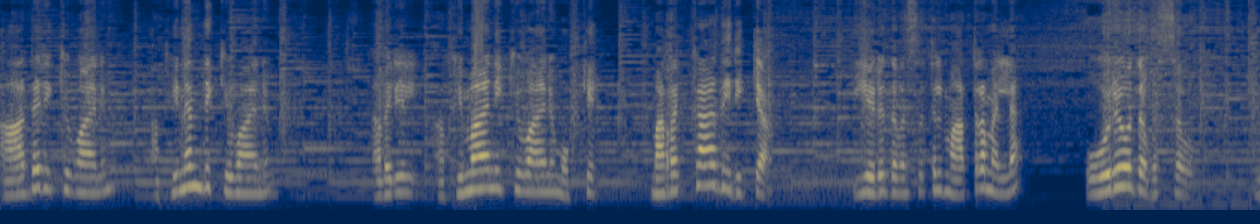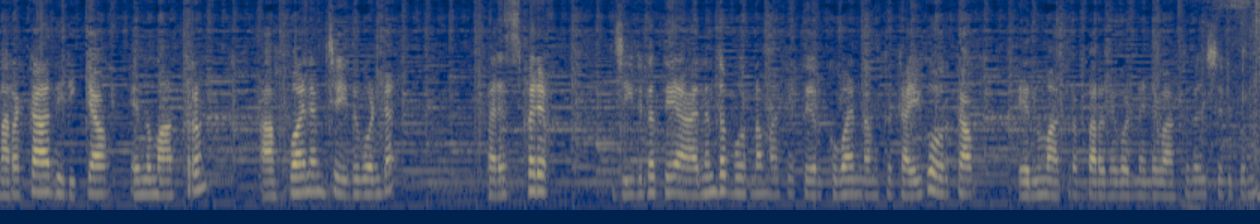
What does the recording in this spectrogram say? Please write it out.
ആദരിക്കുവാനും അഭിനന്ദിക്കുവാനും അവരിൽ അഭിമാനിക്കുവാനും ഒക്കെ മറക്കാതിരിക്കാം. ഈ ഒരു ദിവസത്തിൽ മാത്രമല്ല ഓരോ ദിവസവും മറക്കാതിരിക്കാം എന്ന് മാത്രം ആഹ്വാനം ചെയ്തുകൊണ്ട് പരസ്പരം ജീവിതത്തെ ആനന്ദപൂർണമാക്കി തീർക്കുവാൻ നമുക്ക് കൈകോർക്കാം എന്ന് മാത്രം പറഞ്ഞുകൊണ്ട് എന്റെ വാക്കുകൾ ചുരുക്കുന്നു.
